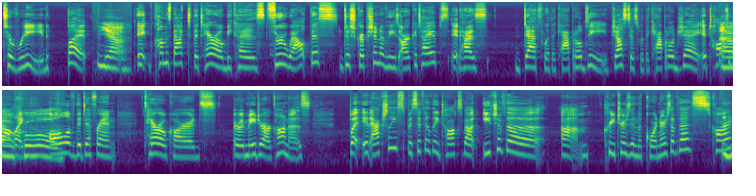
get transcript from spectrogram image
to read, but Yeah. it comes back to the tarot because throughout this description of these archetypes, it has death with a capital D, justice with a capital J. It talks Oh, about like cool. all of the different tarot cards or major arcanas, but it actually specifically talks about each of the um, creatures in the corners of this card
